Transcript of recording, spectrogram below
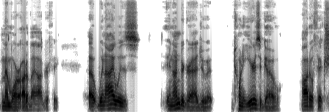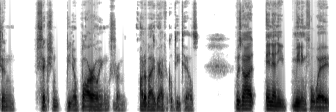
memoir autobiography. Uh, when I was an undergraduate 20 years ago, autofiction, fiction, you know, borrowing from autobiographical details was not in any meaningful way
